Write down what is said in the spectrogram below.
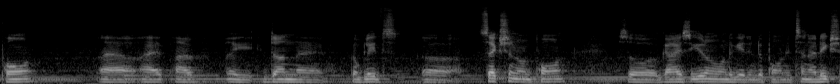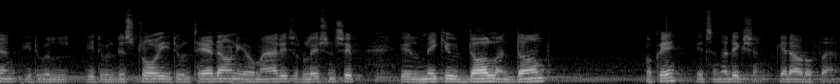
Porn uh, I, I've done a complete uh, section on porn so guys you don't want to get into porn it's an addiction it will it will destroy it will tear down your marriage relationship it will make you dull and dumb Okay? It's an addiction. Get out of that.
